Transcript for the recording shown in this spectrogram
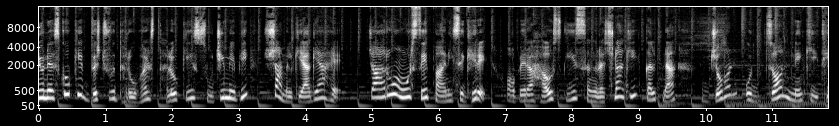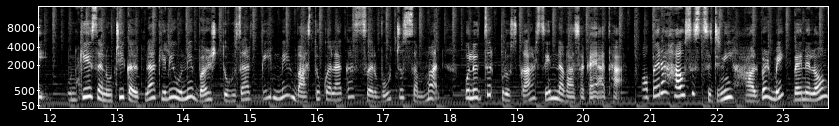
यूनेस्को की विश्व धरोहर स्थलों की सूची में भी शामिल किया गया है। चारों ओर से पानी से घिरे ओपेरा हाउस की संरचना की कल्पना जॉन उज्जॉन ने की थी। उनकी इस अनूठी कल्पना के लिए उन्हें वर्ष 2003 में वास्तुकला का सर्वोच्च सम्मान पुलित्जर पुरस्कार से नवाजा गया था। ओपेरा हाउस सिडनी हार्बर में बेनेलोंग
